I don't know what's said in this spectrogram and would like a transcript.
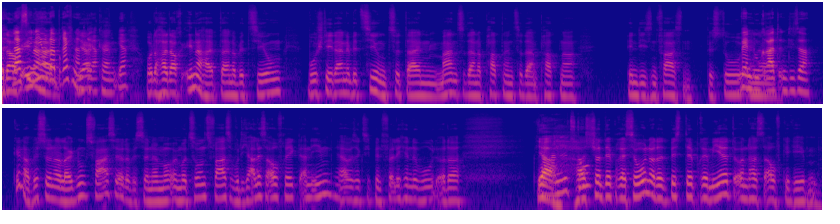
oder auch Lass sie nie unterbrechen, Andrea. Ja, kein, ja. Oder halt auch innerhalb deiner Beziehung. Wo steht deine Beziehung zu deinem Mann, zu deiner Partnerin, zu deinem Partner in diesen Phasen? Bist du Wenn du gerade in dieser Genau, bist du in einer Leugnungsphase oder bist du in einer Emotionsphase, wo dich alles aufregt an ihm? Ja, wo du sagst, ich bin völlig in der Wut oder ja, hast schon Depression oder bist deprimiert und hast aufgegeben.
